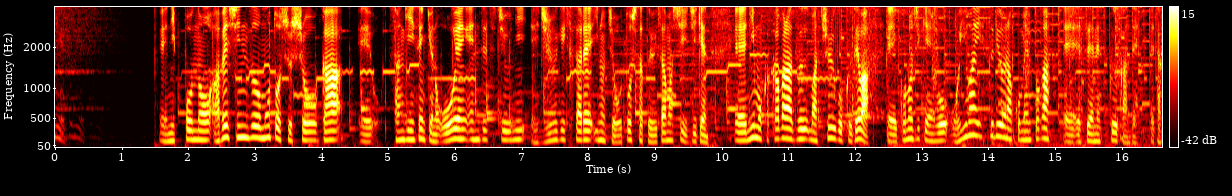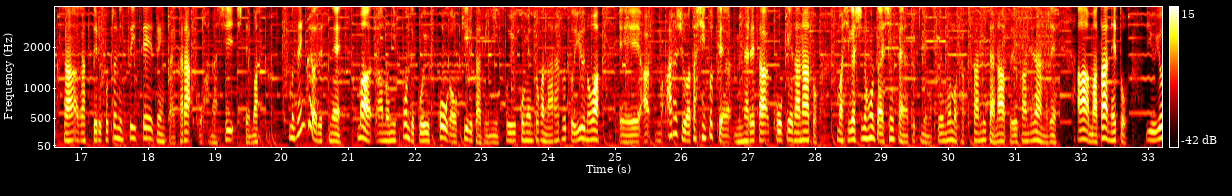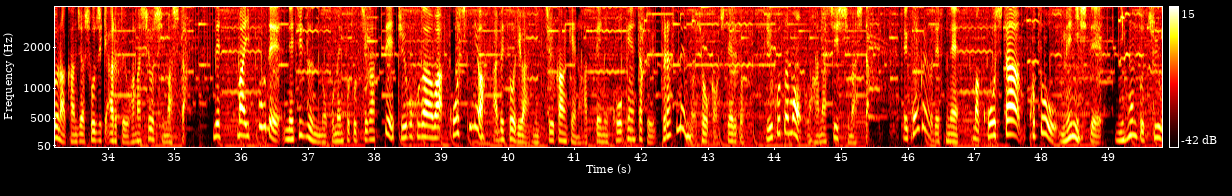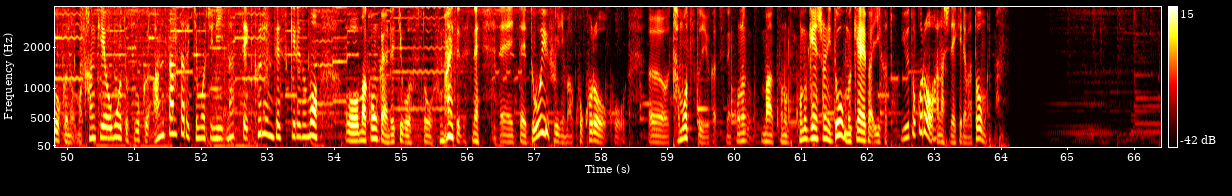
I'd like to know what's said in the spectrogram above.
日本の安倍晋三元首相がえ、参議院選挙の応援演説中に、え、銃撃され命を落としたという痛ましい事件、え、にもかかわらず、まあ、中国では、えこの事件をお祝いするようなコメントが、え SNS 空間で、えたくさん上がっていることについて前回からお話ししています、まあ、前回はですね、まあ、あの日本でこういう不幸が起きるたびにそういうコメントが並ぶというのは、えあある種私にとっては見慣れた光景だなと、まあ、東日本大震災の時にもそういうものをたくさん見たなという感じなんですのでああまたねというような感じは正直あるというお話をしました。で、まあ、一方でネチズンのコメントと違って中国側は公式には安倍総理は日中関係の発展に貢献したというプラス面の評価をしているということもお話ししました。え今回はですね、まあ、こうしたことを目にして日本と中国の関係を思うとすごく暗淡たる気持ちになってくるんですけれども、まあ、今回の出来事を踏まえてですね、えー、一体どういうふうにま心をこう保つというかですねこの,、まあ、このこの現象にどう向き合えばいいかというところをお話しできればと思います。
